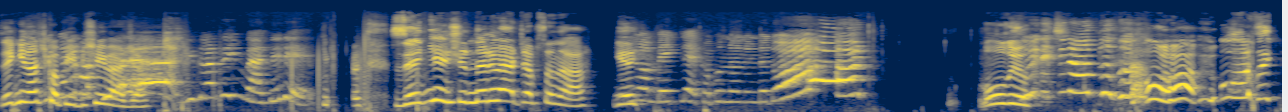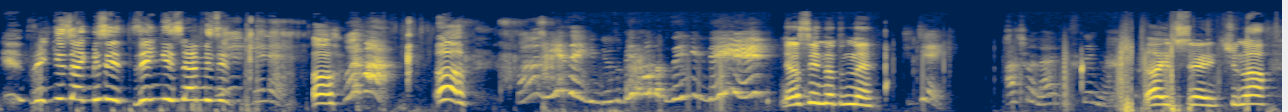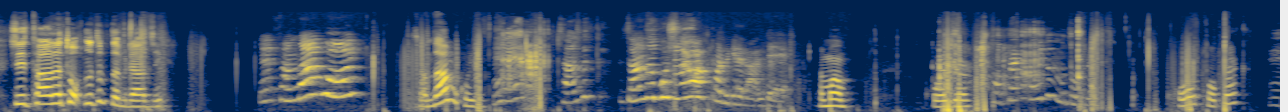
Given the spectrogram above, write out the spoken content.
Zengin aç kapıyı bir şey vereceğim. Yukarıdayım ben deli. Zengin şunları vereceğim sana. Gel. Geliyorum bekle kapının önünde dur. Ne oluyor? Suyun içine atladı. Oha! Oha zengin, zengin sen misin? Zengin sen misin? Be- Benim. Ah! Vurma. Ah! Bana niye zengin diyorsun? Benim adım zengin değil. Ya senin adın ne? Çiçek. Atma lan istemiyorum. Hayır şey şuna şey tane toplatıp da birazcık. Sen sandığa koy. Sandığa mı koyayım? Evet. Sandık, sandığı boşuna yapmadık herhalde. Tamam. Koydum. Toprak koydun mu toprak? Koy toprak. Ee,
